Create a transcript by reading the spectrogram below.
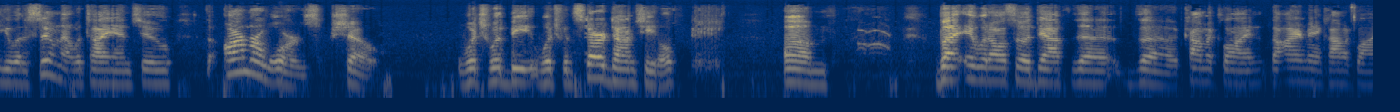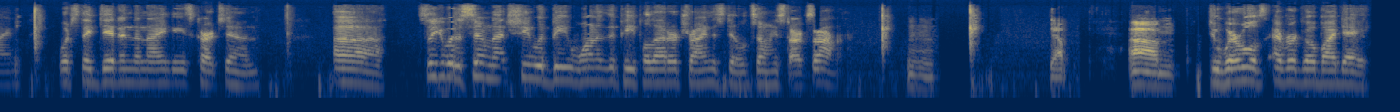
you would assume that would tie into the Armor Wars show, which would be which would star Don Cheadle. Um, but it would also adapt the the comic line, the Iron Man comic line, which they did in the '90s cartoon. Uh, so you would assume that she would be one of the people that are trying to steal Tony Stark's armor. Mm-hmm. Yep. Um, Do werewolves ever go by day?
